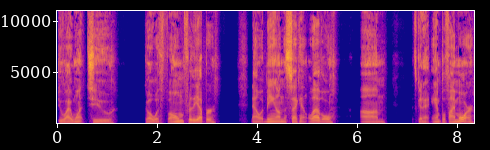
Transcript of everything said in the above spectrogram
do I want to go with foam for the upper? Now, it being on the second level, um, it's going to amplify more.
